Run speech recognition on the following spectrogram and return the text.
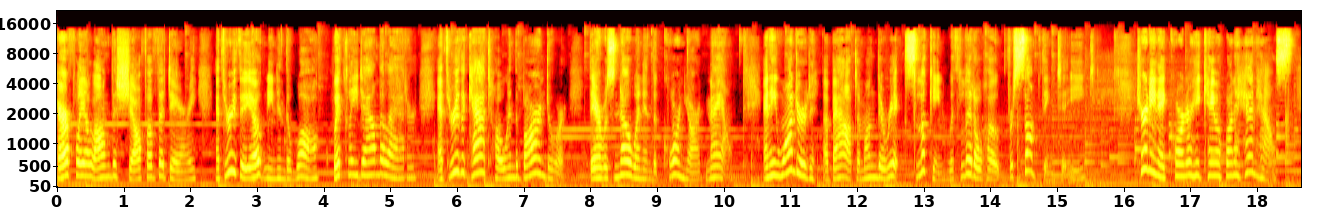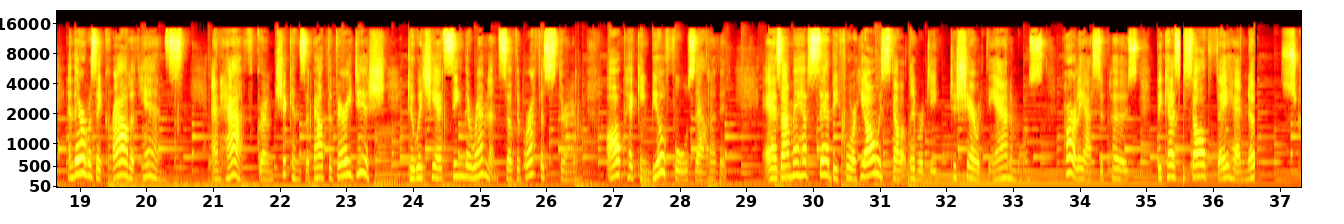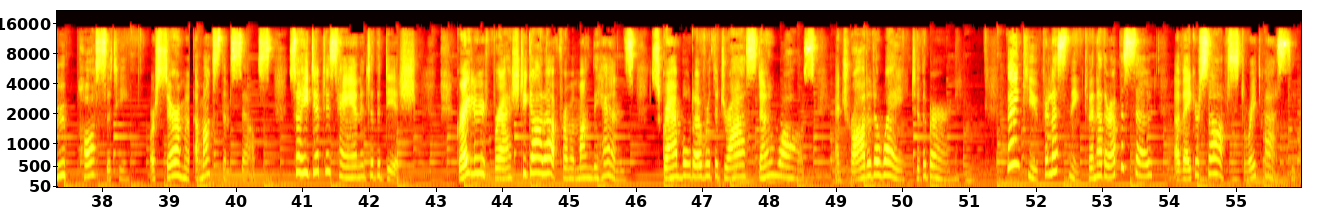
carefully along the shelf of the dairy, and through the opening in the wall, quickly down the ladder, and through the cat hole in the barn door. There was no one in the cornyard now, and he wandered about among the ricks, looking with little hope for something to eat. Turning a corner, he came upon a hen house, and there was a crowd of hens and half grown chickens about the very dish to which he had seen the remnants of the breakfast thrown, all pecking billfuls out of it, as I may have said before, he always felt at liberty to share with the animals, partly, I suppose, because he saw that they had no scrupulosity or ceremony amongst themselves. So he dipped his hand into the dish. Greatly refreshed, he got up from among the hens, scrambled over the dry stone walls, and trotted away to the burn. Thank you for listening to another episode of Acresoft Story Classic.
